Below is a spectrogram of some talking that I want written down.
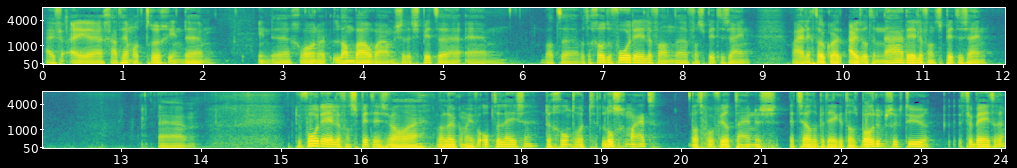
Hij, hij gaat helemaal terug in de, in de gewone landbouw, waarom ze de spitten wat, uh, wat de grote voordelen van, uh, van spitten zijn. Maar hij legt ook uit wat de nadelen van spitten zijn. Um, de voordelen van spitten is wel, wel leuk om even op te lezen. De grond wordt losgemaakt, wat voor veel tuinders hetzelfde betekent als bodemstructuur verbeteren.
